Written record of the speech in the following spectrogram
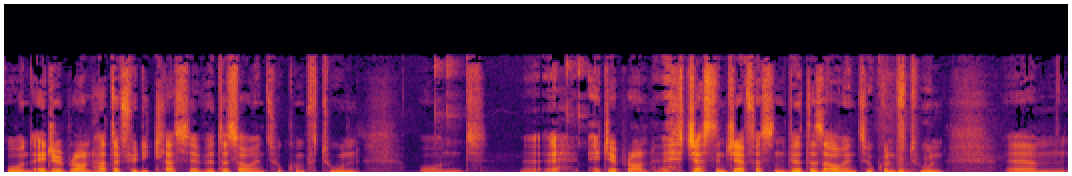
Und AJ Brown hat dafür die Klasse, wird das auch in Zukunft tun. Und äh, AJ Brown, Justin Jefferson wird das auch in Zukunft tun. Ähm,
